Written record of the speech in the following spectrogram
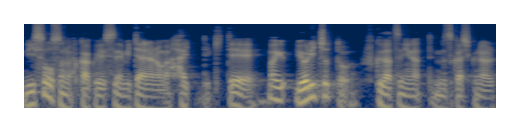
リソースの不確実性みたいなのが入ってきて、まあ、よりちょっと複雑になって難しくなる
